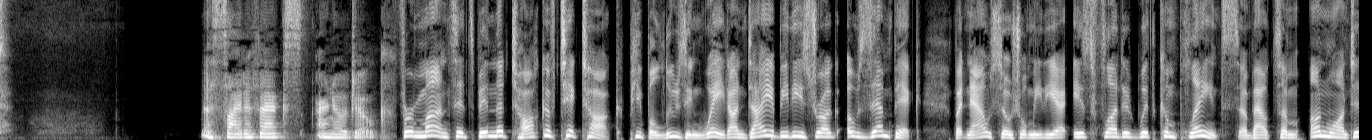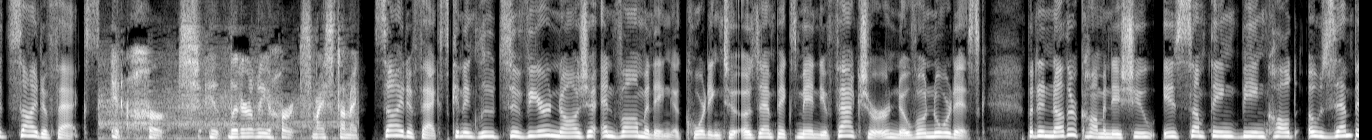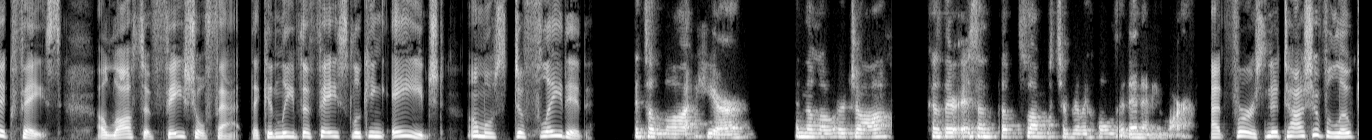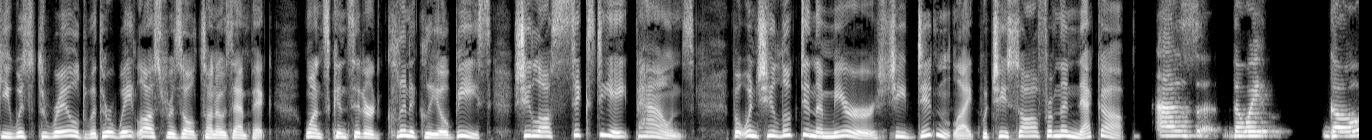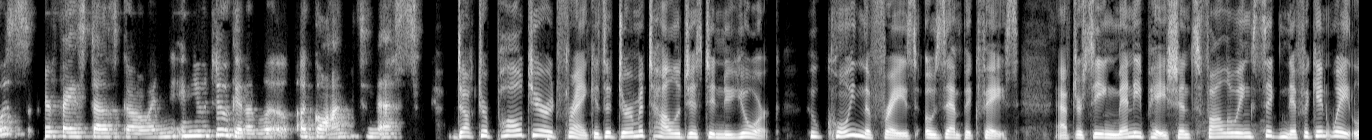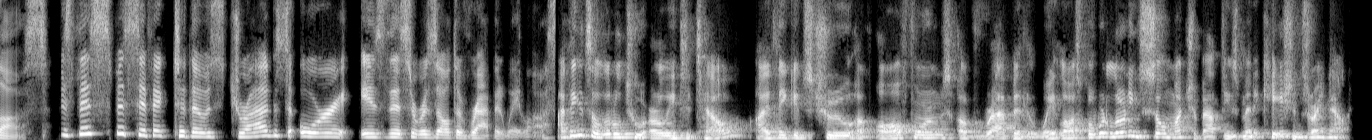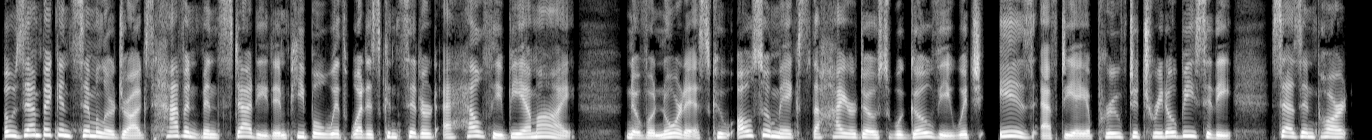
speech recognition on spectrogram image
The side effects are no joke. For months, it's been the talk of TikTok, people losing weight on diabetes drug Ozempic. But now social media is flooded with complaints about some unwanted side effects. It hurts. It literally hurts my stomach. Side effects can include severe nausea and vomiting, according to Ozempic's manufacturer, Novo Nordisk. But another common issue is something being called Ozempic face, a loss of facial fat that can leave the face looking aged almost deflated. It's a lot here in the lower jaw because there isn't the plump to really hold it in anymore. At first, Natasha Voloki was thrilled with her weight loss results on Ozempic. Once considered clinically obese, she lost 68 pounds. But when she looked in the mirror, she didn't like what she saw from the neck up. As the weight goes, your face does go and, and you do get a little a gauntness. Dr. Paul Jarrod Frank is a dermatologist in New York who coined the phrase Ozempic face after seeing many patients following significant weight loss. Is this specific to those drugs or is this a result of rapid weight loss? I think it's a little too early to tell. I think it's true of all forms of rapid weight loss, but we're learning so much about these medications right now. Ozempic and similar drugs haven't been studied in people with what is considered a healthy BMI. Novo Nordisk, who also makes the higher dose Wegovy, which is FDA approved to treat obesity, says in part,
